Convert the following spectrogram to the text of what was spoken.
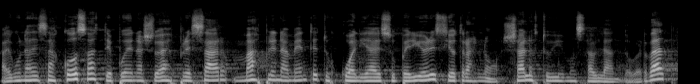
algunas de esas cosas te pueden ayudar a expresar más plenamente tus cualidades superiores y otras no. Ya lo estuvimos hablando, ¿verdad?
